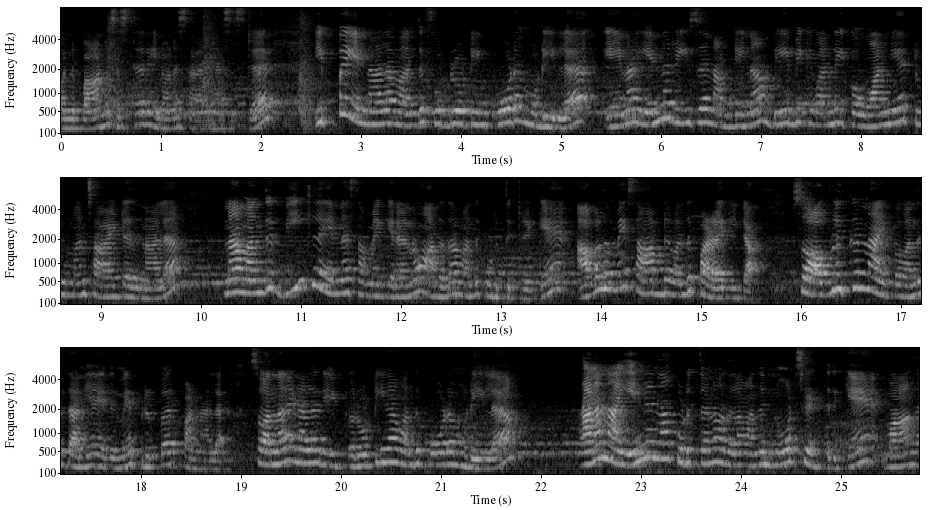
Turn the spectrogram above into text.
ஒன்று பானு சிஸ்டர் இன்னொன்று சரண்யா சிஸ்டர் இப்போ என்னால் வந்து ஃபுட் ரொட்டீன் போட முடியல. ஏன்னா என்ன ரீசன் அப்படின்னா பேபிக்கு வந்து இப்போ ஒன் இயர் டூ மந்த்ஸ் ஆகிட்டதுனால நான் வந்து வீட்டில் என்ன சமைக்கிறேனோ அதை தான் வந்து கொடுத்துட்ருக்கேன். அவளுமே சாப்பிட வந்து பழகிட்டா. ஸோ அவளுக்கு நான் இப்போ வந்து தனியாக எதுவுமே ப்ரிப்பேர் பண்ணலை. ஸோ அதனால் என்னால் ரொட்டீனாக வந்து போட முடியல. ஆனால் நான் என்னென்ன கொடுத்தேனோ அதெல்லாம் வந்து நோட்ஸ் எடுத்திருக்கேன். வாங்க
